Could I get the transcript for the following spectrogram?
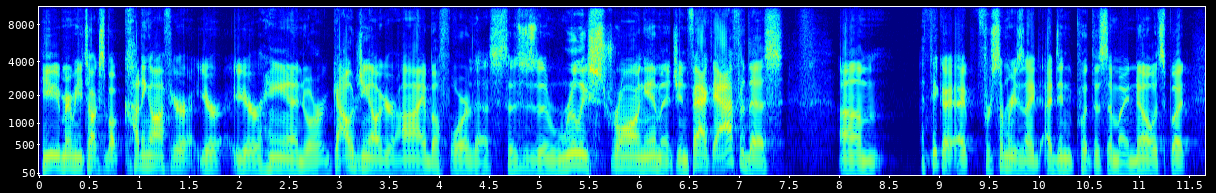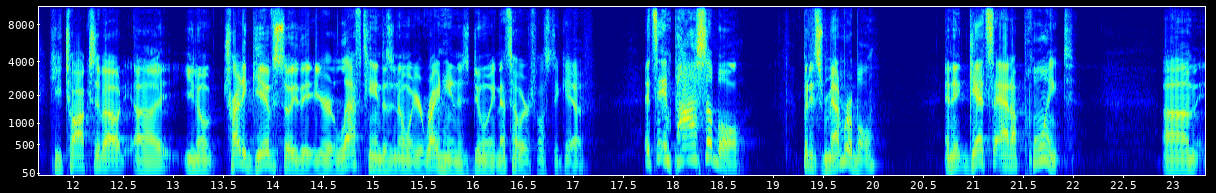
He, remember, he talks about cutting off your, your, your hand or gouging out your eye before this. So, this is a really strong image. In fact, after this, um, I think I, I, for some reason I, I, didn't put this in my notes, but he talks about, uh, you know, try to give so that your left hand doesn't know what your right hand is doing. That's how we're supposed to give. It's impossible but it's memorable and it gets at a point. Um,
